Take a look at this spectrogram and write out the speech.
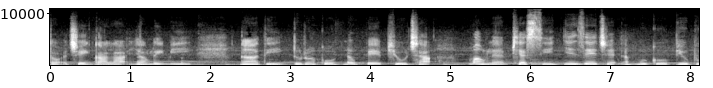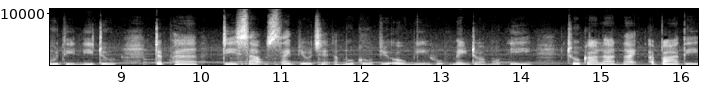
သောအချိန်ကာလရောက်လိမ့်မည် ငါသည် သူတို့ကိုနှုတ်ပယ်ဖြိုချမှောက်လံဖြက်စီးညှင်းဆဲခြင်းအမှုကို ပြုဘူးသည်နီးတူတဖန်တိဆောက်စိုက်ပျိုးခြင်းအမှုကို ပြုအောင်မည်ဟုမိန့်တော်မူ၏ထိုကာလ၌အဘသည်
